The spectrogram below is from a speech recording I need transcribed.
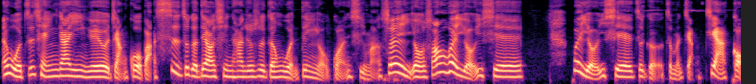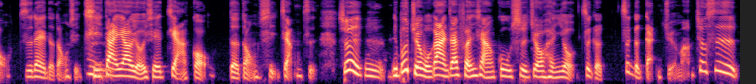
哎，我之前应该隐隐约约有讲过吧？四这个调性它就是跟稳定有关系嘛，所以有时候会有一些。会有一些这个怎么讲架构之类的东西，期待要有一些架构的东西这样子。所以，你不觉得我刚才在分享的故事就很有这个这个感觉吗？就是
